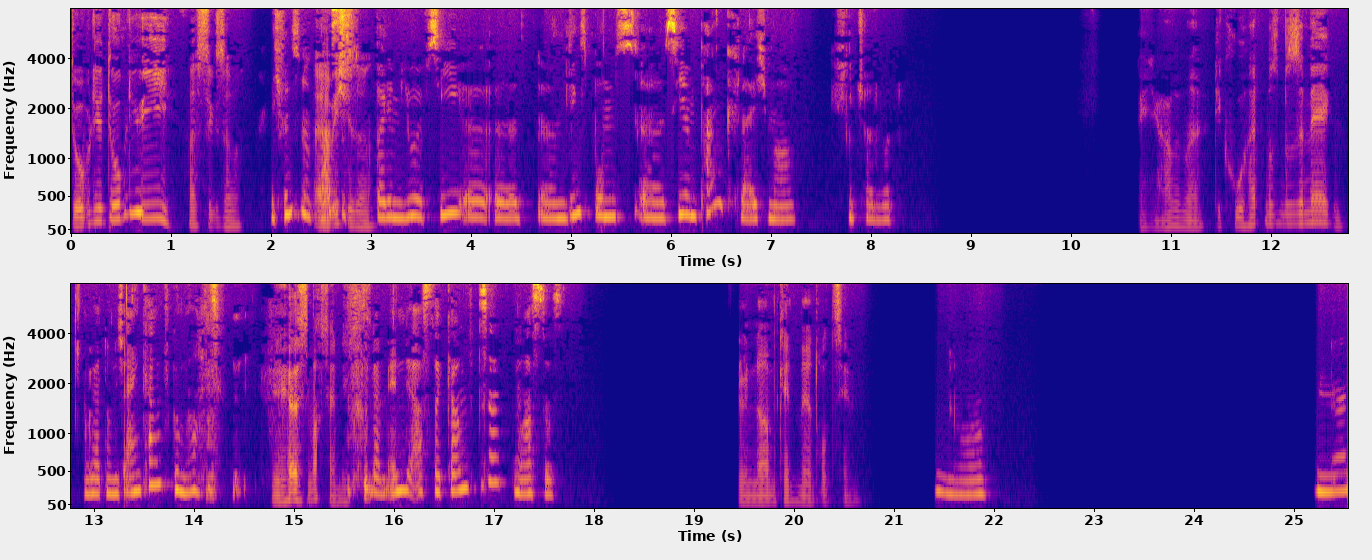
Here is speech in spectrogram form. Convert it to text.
WWE, hast du gesagt. Ich find's nur Ja, hab krass, ich dass bei dem UFC äh, äh, ähm, Dingsbums äh, CM Punk gleich mal gefeatured wird. Ja, wenn man die Kuh hat, muss man sie melken. Aber er hat noch nicht einen Kampf gemacht. Ja, das macht ja nichts. Und am Ende erster Kampf, zack, war's das. Den Namen kennt man ja trotzdem. Ja. Na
